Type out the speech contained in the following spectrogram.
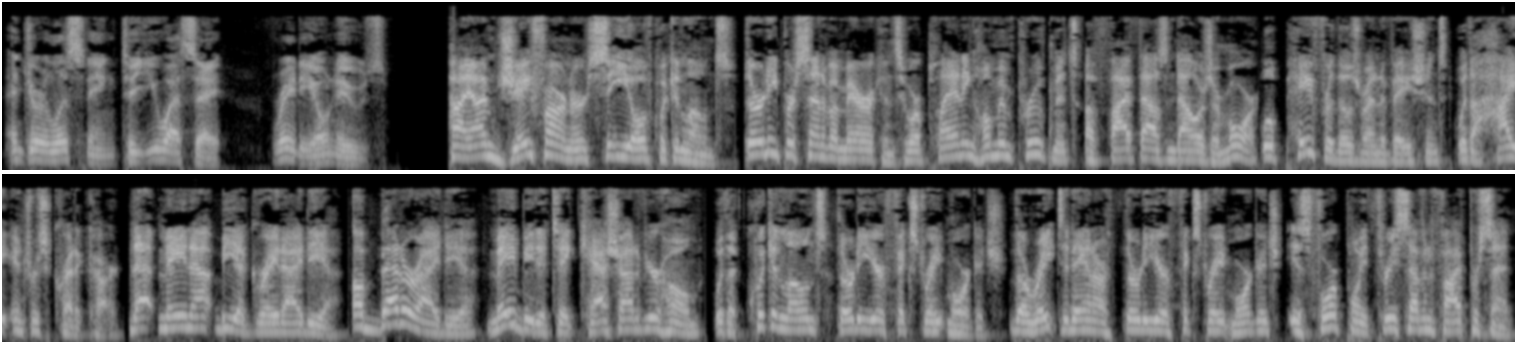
And you're listening to USA Radio News. Hi, I'm Jay Farner, CEO of Quicken Loans. 30% of Americans who are planning home improvements of $5,000 or more will pay for those renovations with a high interest credit card. That may not be a great idea. A better idea may be to take cash out of your home with a Quicken Loans 30 year fixed rate mortgage. The rate today on our 30 year fixed rate mortgage is 4.375%.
